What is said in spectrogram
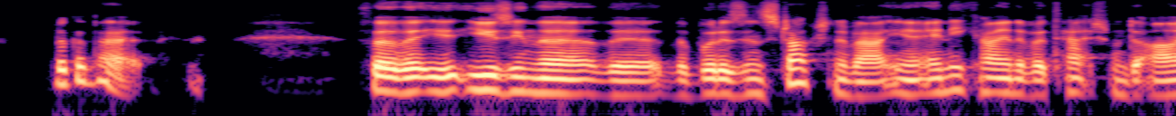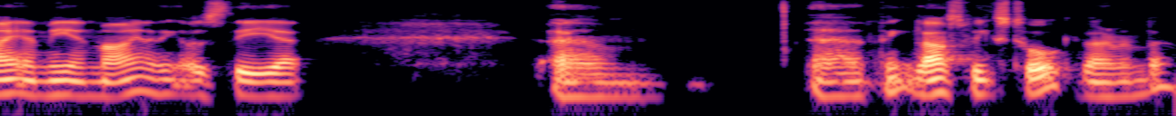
look at that. So that using the, the, the, Buddha's instruction about you know any kind of attachment to I and me and mine, I think it was the uh, um, uh, I think last week's talk, if I remember,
